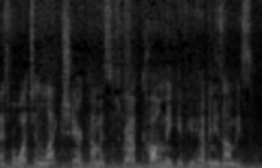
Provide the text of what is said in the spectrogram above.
Thanks for watching. Like, share, comment, subscribe. Call me if you have any zombies.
